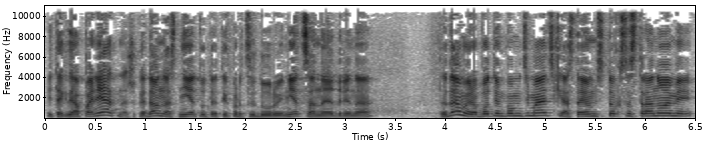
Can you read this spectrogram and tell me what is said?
и тогда понятно, что когда у нас нет вот этой процедуры, нет Санедрина, тогда мы работаем по математике, остаемся только с астрономией.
